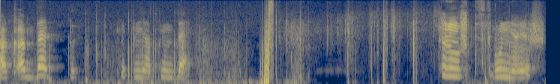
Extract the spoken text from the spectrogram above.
Так, а де ти? Непонятно де. Кажу, що ти струняєш.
